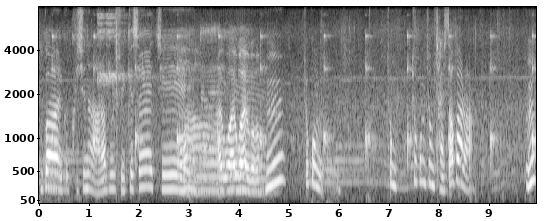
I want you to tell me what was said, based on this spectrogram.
누가 이거 글씨는 알아볼 수 있게 써야지. 아이고 아이고 아이고. 응? 조금 좀 조금 좀 잘 써봐라. 응? 응,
